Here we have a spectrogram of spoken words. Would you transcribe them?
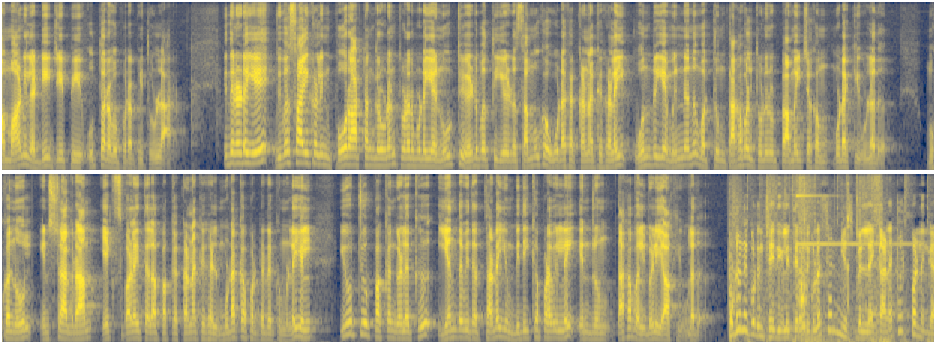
அம்மாநில டிஜிபி உத்தரவு பிறப்பித்துள்ளார். இதனிடையே விவசாயிகளின் போராட்டங்களுடன் தொடர்புடைய நூற்று எழுபத்தி ஏழு சமூக ஊடக கணக்குகளை ஒன்றிய மின்னணு மற்றும் தகவல் தொழில்நுட்ப அமைச்சகம் முடக்கியுள்ளது. முகநூல் இன்ஸ்டாகிராம் எக்ஸ் வலைத்தள பக்க கணக்குகள் முடக்கப்பட்டிருக்கும் நிலையில் யூடியூப் பக்கங்களுக்கு எந்தவித தடையும் விதிக்கப்படவில்லை என்றும் தகவல் வெளியாகியுள்ளது. உடனுக்குடன் செய்திகளை தெரிந்து கொள்ள சன் நியூஸ் பெல்லைக்கான கிளிக் பண்ணுங்க.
